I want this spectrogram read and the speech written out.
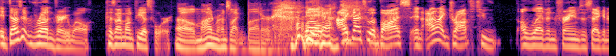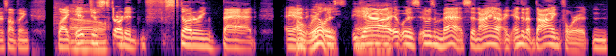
It doesn't run very well because I'm on PS4. Oh, mine runs like butter. well, yeah. I got to a boss and I like dropped to 11 frames a second or something. Like oh. it just oh. started stuttering bad. And oh, really? it was yeah. yeah. it was it was a mess and I, uh, I ended up dying for it and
